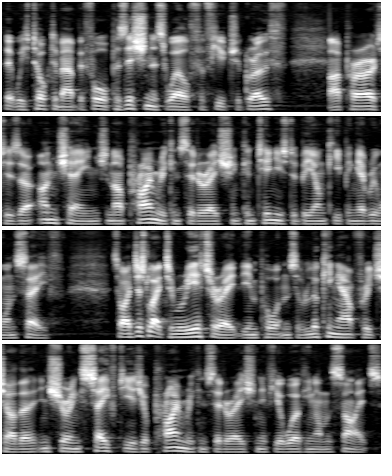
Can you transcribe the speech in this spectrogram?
that we've talked about before, position us well for future growth. Our priorities are unchanged, and our primary consideration continues to be on keeping everyone safe. So I'd just like to reiterate the importance of looking out for each other, ensuring safety is your primary consideration if you're working on the sites.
